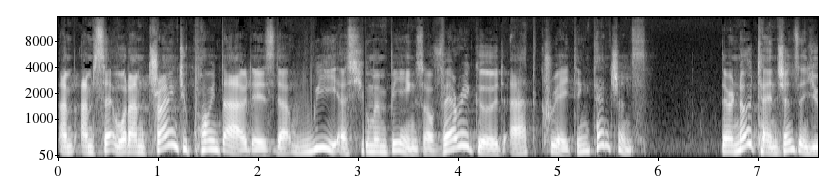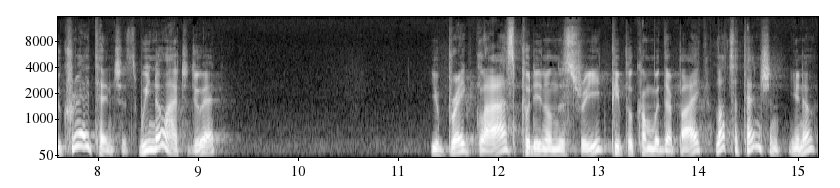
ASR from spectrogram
I'm, I'm say, what I'm trying to point out is that we as human beings are very good at creating tensions. There are no tensions and you create tensions. We know how to do it. You break glass, put it on the street, people come with their bike, lots of tension, you know?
